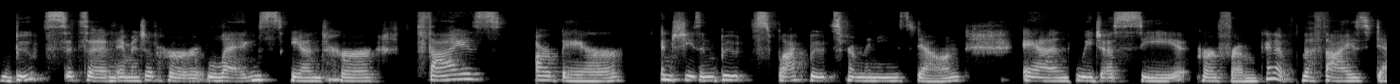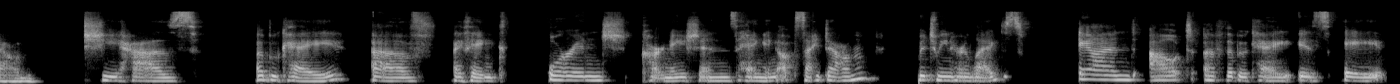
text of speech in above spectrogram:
boots. It's an image of her legs and her thighs are bare and she's in boots, black boots from the knees down. And we just see her from kind of the thighs down. She has a bouquet of, I think, orange carnations hanging upside down between her legs. And out of the bouquet is a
